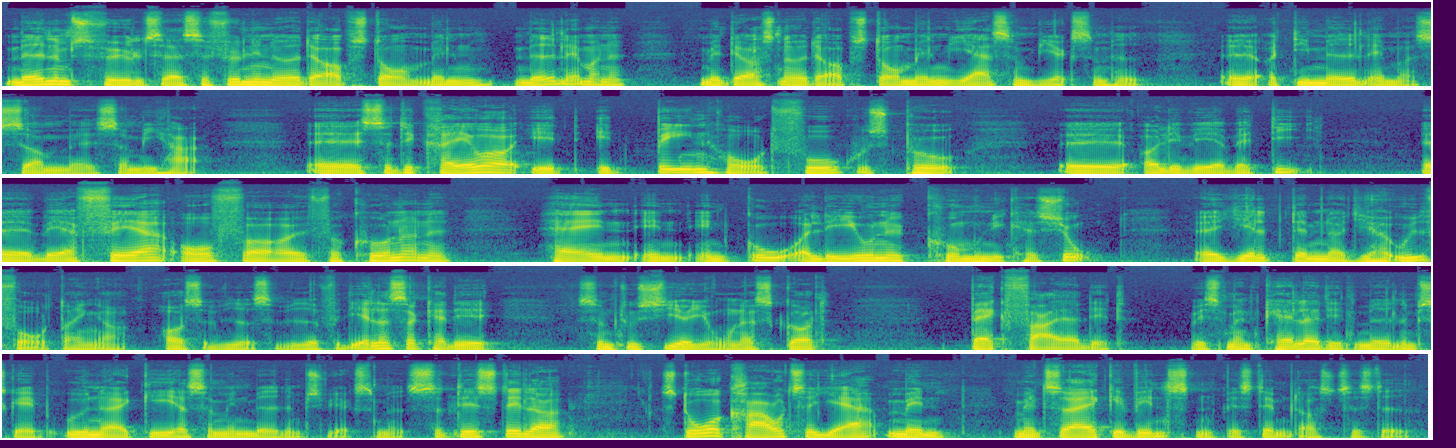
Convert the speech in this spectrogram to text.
medlemsfølelse er selvfølgelig noget, der opstår mellem medlemmerne, men det er også noget, der opstår mellem jer som virksomhed øh, og de medlemmer, som, øh, som I har. Øh, så det kræver et, et benhårdt fokus på øh, at levere værdi, øh, være fair over for, øh, for kunderne, have en, en, en god og levende kommunikation, øh, hjælpe dem, når de har udfordringer osv. osv. Fordi ellers så kan det, som du siger, Jonas, godt backfire lidt, hvis man kalder det et medlemskab, uden at agere som en medlemsvirksomhed. Så det stiller store krav til jer, men, men så er gevinsten bestemt også til stede.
